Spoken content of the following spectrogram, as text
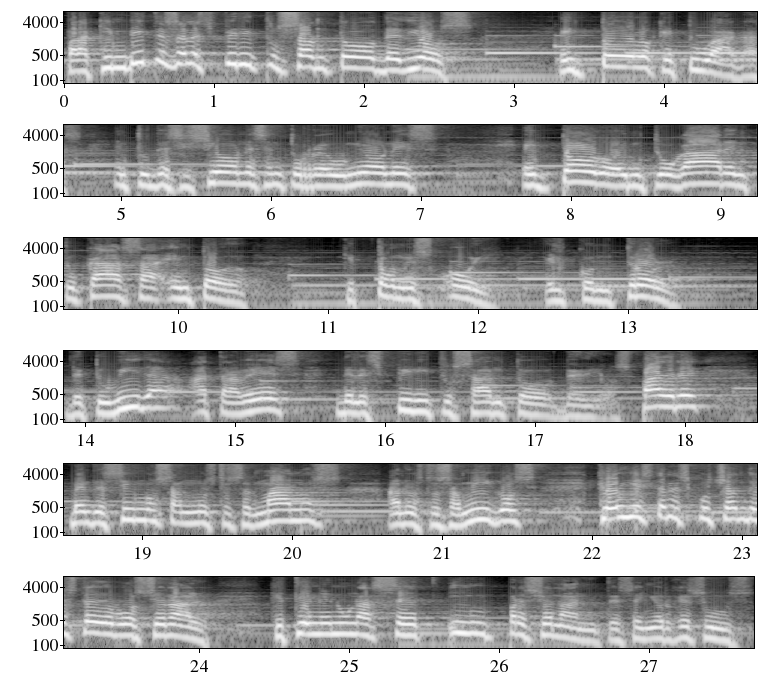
para que invites al Espíritu Santo de Dios en todo lo que tú hagas, en tus decisiones, en tus reuniones, en todo, en tu hogar, en tu casa, en todo. Que tomes hoy el control de tu vida a través del Espíritu Santo de Dios. Padre, bendecimos a nuestros hermanos, a nuestros amigos que hoy están escuchando este devocional que tienen una sed impresionante, Señor Jesús,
